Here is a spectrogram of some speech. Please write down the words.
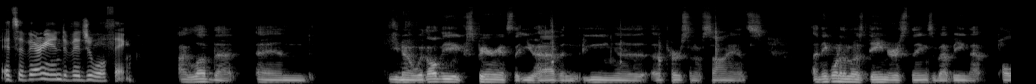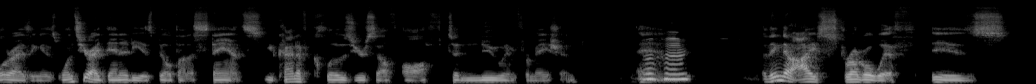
It's a very individual thing. I love that. And, you know, with all the experience that you have in being a, a person of science, I think one of the most dangerous things about being that polarizing is once your identity is built on a stance, you kind of close yourself off to new information. And mm-hmm. the thing that I struggle with is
